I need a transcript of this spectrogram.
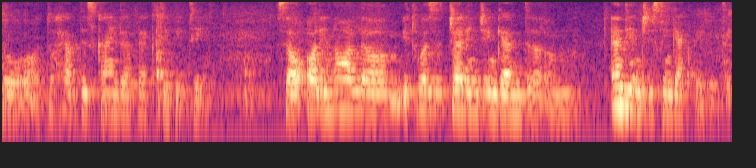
to, to have this kind of activity. So all in all, it was a challenging and, and interesting activity.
